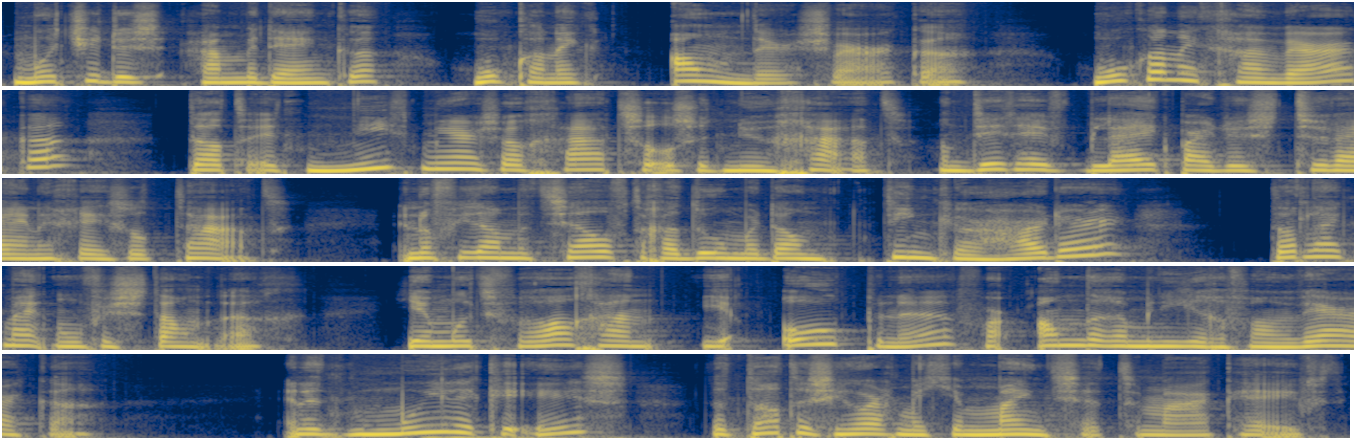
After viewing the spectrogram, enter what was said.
moet je dus aan bedenken hoe kan ik anders werken? Hoe kan ik gaan werken dat het niet meer zo gaat zoals het nu gaat? Want dit heeft blijkbaar dus te weinig resultaat. En of je dan hetzelfde gaat doen, maar dan tien keer harder, dat lijkt mij onverstandig. Je moet vooral gaan je openen voor andere manieren van werken. En het moeilijke is dat dat dus heel erg met je mindset te maken heeft.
